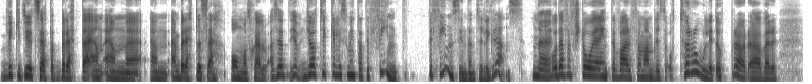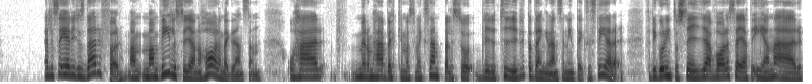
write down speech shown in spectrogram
Vilket ju är ett sätt att berätta en, en, en, en berättelse om oss själva. Alltså jag, jag tycker liksom inte att det finns det finns inte en tydlig gräns. Nej. Och därför förstår jag inte varför man blir så otroligt upprörd över eller så är det just därför. Man, man vill så gärna ha den där gränsen. Och här, med de här böckerna som exempel så blir det tydligt att den gränsen inte existerar. För det går inte att säga, vare sig att det ena är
